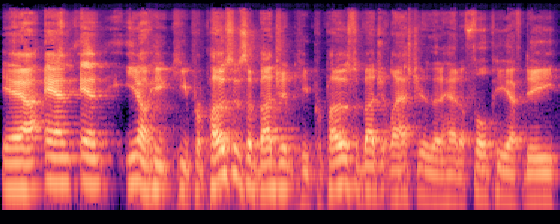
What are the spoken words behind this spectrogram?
Yeah, and and you know he he proposes a budget. He proposed a budget last year that had a full PFD.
